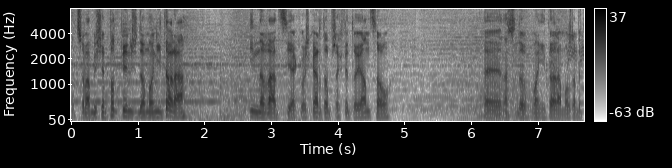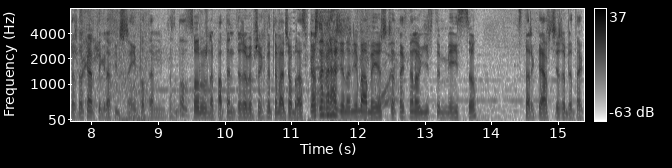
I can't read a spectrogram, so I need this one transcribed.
to trzeba by się podpiąć do monitora innowacji jakąś kartą przechwytującą. E, znaczy do monitora, można by też do karty graficznej i potem, no są różne patenty, żeby przechwytywać obraz. W każdym razie, no nie mamy jeszcze technologii w tym miejscu w StarCraftie, żeby tak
